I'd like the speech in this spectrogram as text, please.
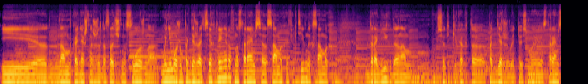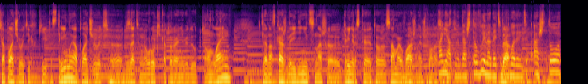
И э, нам, конечно же, достаточно сложно. Мы не можем поддержать всех тренеров, но стараемся самых эффективных, самых дорогих, да, нам все-таки как-то поддерживать. То есть мы стараемся оплачивать их какие-то стримы, оплачивать э, обязательно уроки, которые они ведут онлайн. Для нас каждая единица наша тренерская это самое важное, что у нас Понятно, есть. да, что вы над этим Да. работаете. А что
